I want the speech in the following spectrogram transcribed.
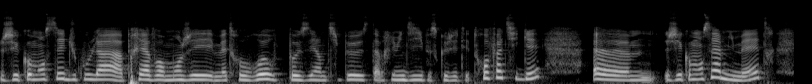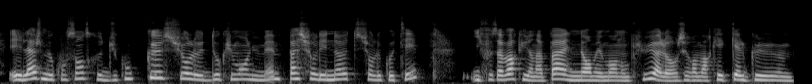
j'ai commencé du coup là, après avoir mangé et m'être reposé un petit peu cet après-midi parce que j'étais trop fatiguée, euh, j'ai commencé à m'y mettre et là je me concentre du coup que sur le document lui-même, pas sur les notes sur le côté. Il faut savoir qu'il n'y en a pas énormément non plus, alors j'ai remarqué quelques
